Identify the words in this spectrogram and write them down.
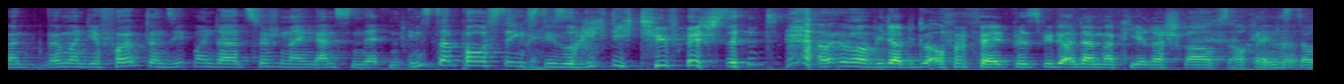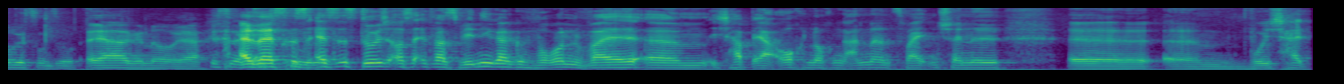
man, wenn man dir folgt, dann sieht man da zwischen deinen ganzen netten Insta-Postings, die so richtig typisch sind, aber immer wieder, wie du auf dem Feld bist, wie du an deinem Markierer schraubst, auch deine genau. Stories und so. Ja, genau, ja. ja also es, cool. ist, es ist durchaus etwas weniger geworden, weil ähm, ich habe ja auch noch einen anderen zweiten Channel, äh, ähm, wo ich halt,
